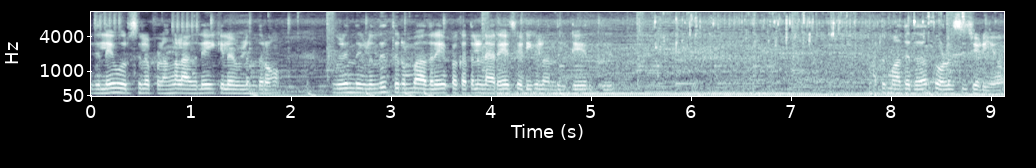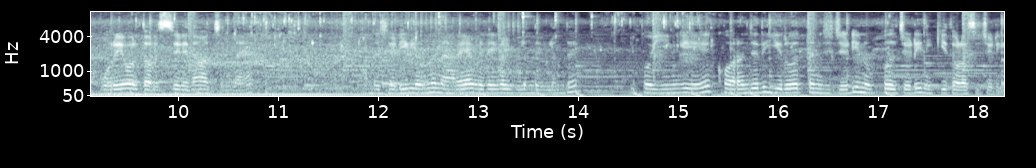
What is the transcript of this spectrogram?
இதிலே ஒரு சில பழங்கள் அதிலே கீழே விழுந்துரும். விழுந்து விழுந்து திரும்ப அதிலே பக்கத்தில் நிறைய செடிகள் வந்துக்கிட்டே இருக்குது அது மாதிரி தான் துளசி செடியும். ஒரே ஒரு துளசி செடி தான் வச்சுருந்தேன். அந்த செடியிலேருந்து நிறைய விதைகள் விழுந்து விழுந்து இப்போ இங்கேயே குறைஞ்சது இருபத்தஞ்சி செடி முப்பது செடி நிற்கி துளசி செடி.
